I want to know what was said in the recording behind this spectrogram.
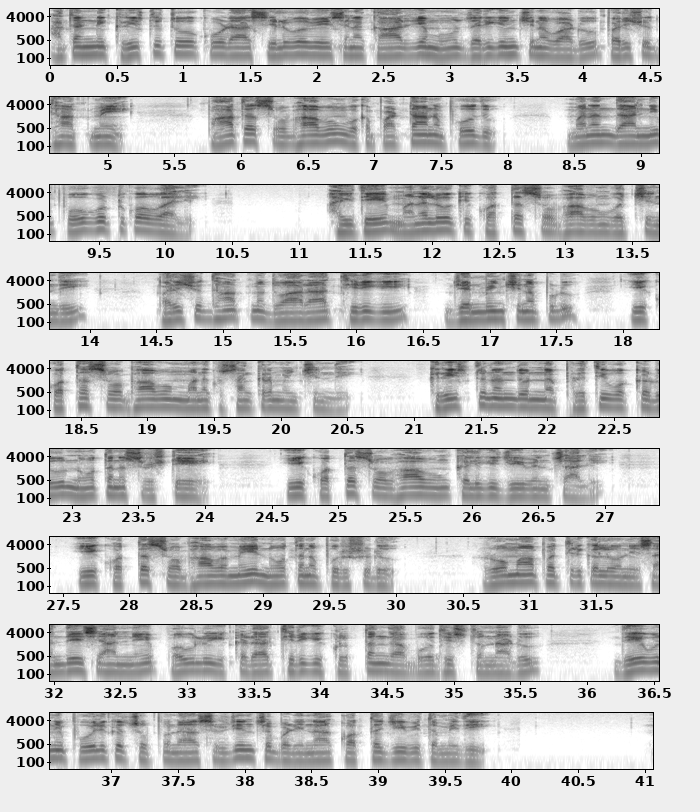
అతణ్ణి క్రీస్తుతో కూడా సిలువ వేసిన కార్యము జరిగించినవాడు పరిశుద్ధాత్మే. పాత స్వభావం ఒక పట్టాన పోదు. మనం దాన్ని పోగొట్టుకోవాలి. అయితే మనలోకి కొత్త స్వభావం వచ్చింది. పరిశుద్ధాత్మ ద్వారా తిరిగి జన్మించినప్పుడు ఈ కొత్త స్వభావం మనకు సంక్రమించింది. క్రీస్తునందున్న ప్రతి ఒక్కడూ నూతన సృష్టే. ఈ కొత్త స్వభావం కలిగి జీవించాలి. ఈ కొత్త స్వభావమే నూతన పురుషుడు. రోమాపత్రికలోని సందేశాన్ని పౌలు ఇక్కడ తిరిగి క్లుప్తంగా బోధిస్తున్నాడు. దేవుని పోలిక చొప్పున సృజించబడిన కొత్త జీవితం ఇది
